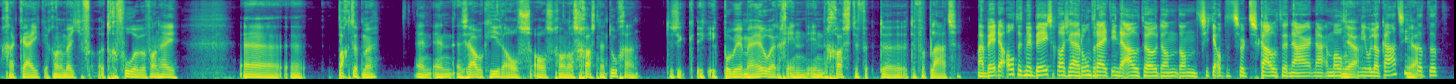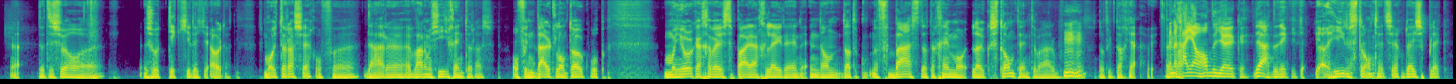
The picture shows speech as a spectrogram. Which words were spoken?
gaan kijken. Gewoon een beetje het gevoel hebben van hé, hey, pakt het me? En, en zou ik hier als, als, gewoon als gast naartoe gaan? Dus ik, ik, ik probeer me heel erg in, in de gast te, te, te verplaatsen. Maar ben je daar altijd mee bezig? Als jij rondrijdt in de auto, dan, dan zit je altijd een soort scouten naar, naar een mogelijke Ja. nieuwe locatie? Ja. Dat, dat... Ja, dat is wel eh, een soort tikje dat je, oh, dat is een mooi terras zeg. Of eh, daar, eh, waarom is hier geen terras? Of in het buitenland ook. Op Mallorca geweest een paar jaar geleden. En, en dan dat ik me verbaasde dat er geen mooi, leuke strandtenten waren. Bijvoorbeeld. Dat ik dacht, ja. En dan gaan jouw handen jeuken. Ja, dan denk ik, ja, hier een strandtent zeg op deze plek.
